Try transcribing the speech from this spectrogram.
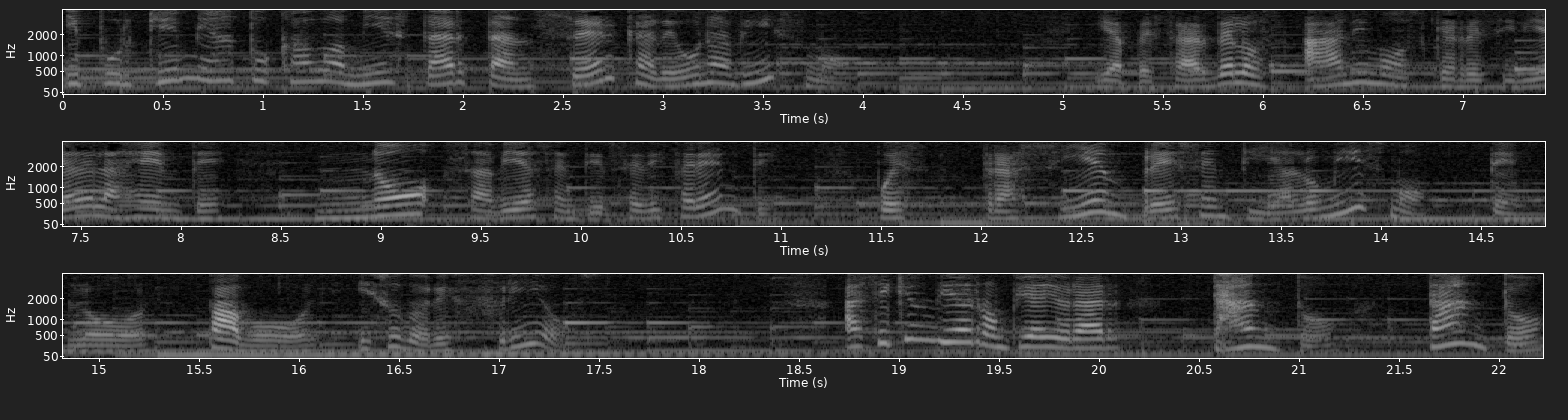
¿y por qué me ha tocado a mí estar tan cerca de un abismo? Y a pesar de los ánimos que recibía de la gente, no sabía sentirse diferente, pues tras siempre sentía lo mismo, temblor, pavor y sudores fríos. Así que un día rompió a llorar tanto, tanto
